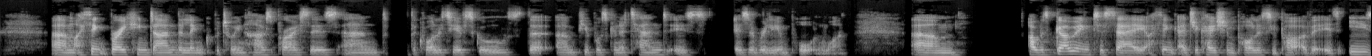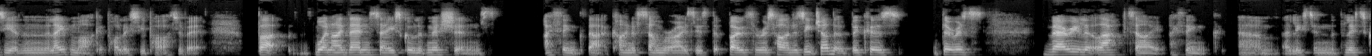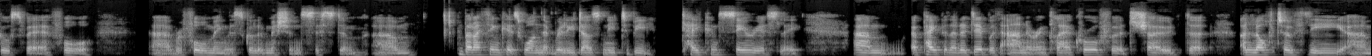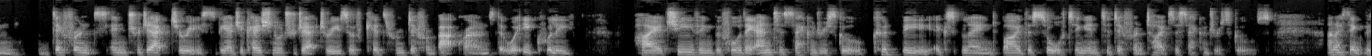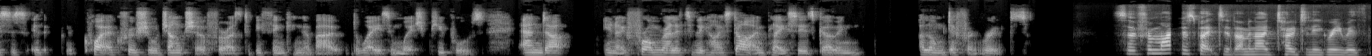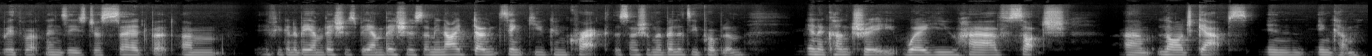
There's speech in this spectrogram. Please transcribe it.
Um, I think breaking down the link between house prices and the quality of schools that um, pupils can attend is is a really important one. Um, I was going to say I think education policy part of it is easier than the labour market policy part of it, but when I then say school admissions, I think that kind of summarises that both are as hard as each other because there is very little appetite, I think, um, at least in the political sphere, for uh, reforming the school admissions system. Um, but I think it's one that really does need to be taken seriously. Um, a paper that I did with Anna and Claire Crawford showed that a lot of the um, difference in trajectories, the educational trajectories of kids from different backgrounds that were equally high achieving before they entered secondary school, could be explained by the sorting into different types of secondary schools. And I think this is quite a crucial juncture for us to be thinking about the ways in which pupils end up, you know, from relatively high starting places going along different routes. So, from my perspective, I mean, I totally agree with with what Lindsey's just said. But um, if you're going to be ambitious, be ambitious. I mean, I don't think you can crack the social mobility problem in a country where you have such um, large gaps in income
